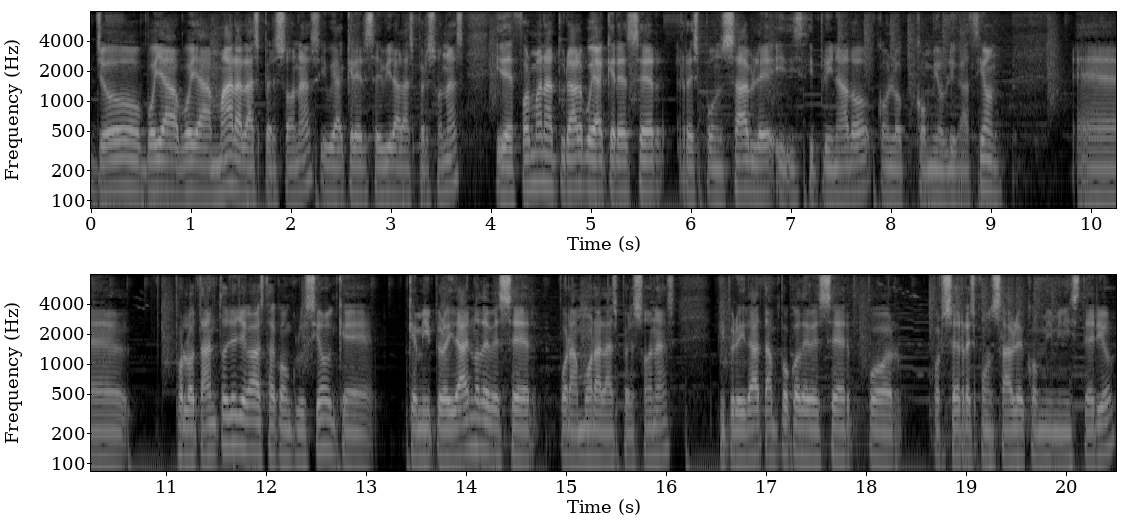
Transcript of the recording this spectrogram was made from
yo voy a, voy a amar a las personas y voy a querer servir a las personas y de forma natural voy a querer ser responsable y disciplinado con, lo, con mi obligación. Eh, por lo tanto, yo he llegado a esta conclusión que, que mi prioridad no debe ser por amor a las personas, mi prioridad tampoco debe ser por, por ser responsable con mi ministerio,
